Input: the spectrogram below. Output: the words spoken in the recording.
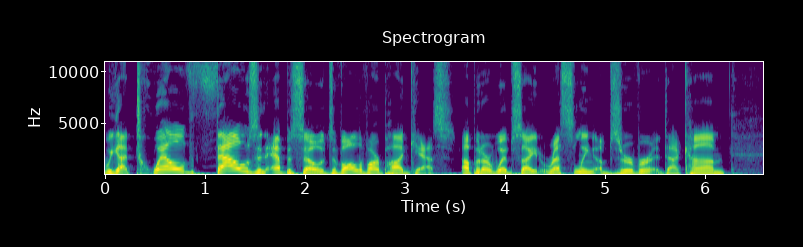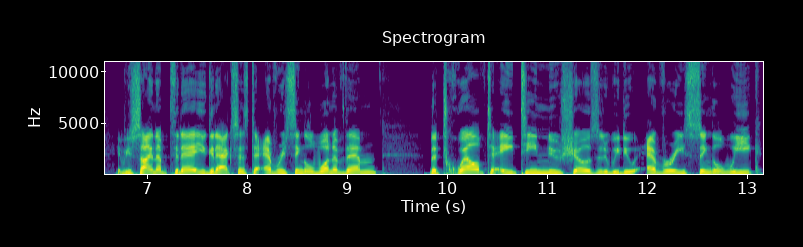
we got 12,000 episodes of all of our podcasts up at our website, WrestlingObserver.com. If you sign up today, you get access to every single one of them. The 12 to 18 new shows that we do every single week.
